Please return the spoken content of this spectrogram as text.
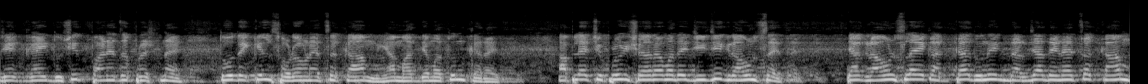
जे काही दूषित पाण्याचा प्रश्न आहे तो देखील सोडवण्याचं काम ह्या माध्यमातून करायचं आपल्या चिपळूण शहरामध्ये जी जी ग्राउंड्स आहेत त्या ग्राउंड्सला एक अत्याधुनिक दर्जा देण्याचं काम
